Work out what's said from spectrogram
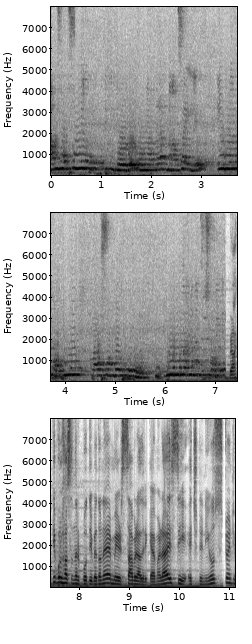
আমি সবসময় তাদের প্রতি কৃতজ্ঞ। এবং আপনারা না চাইলে এইগুলো কখনো করা সম্ভব হতো না। রাকিবুল হাসানের প্রতিবেদনে মীর সাবের আলীর ক্যামেরায় সিএইচডি নিউজ টোয়েন্টি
